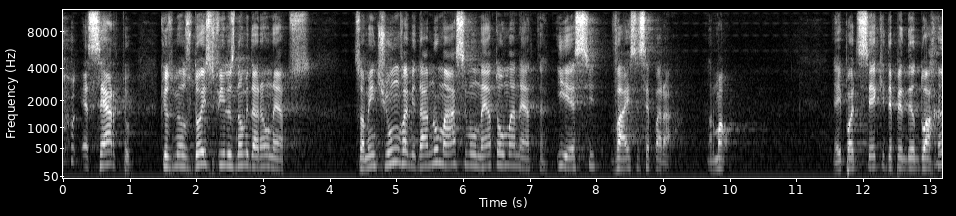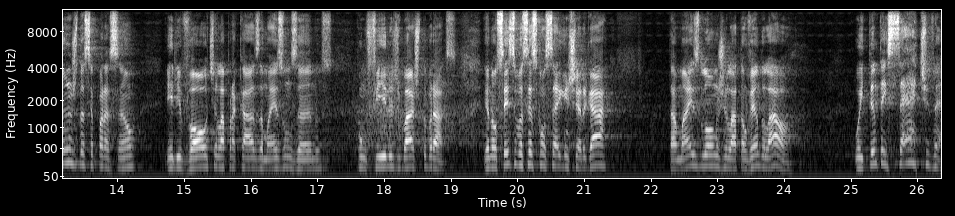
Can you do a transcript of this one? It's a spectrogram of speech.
é certo que os meus dois filhos não me darão netos. Somente um vai me dar no máximo um neto ou uma neta. E esse vai se separar. Normal. E aí pode ser que, dependendo do arranjo da separação, ele volte lá para casa mais uns anos, com o filho debaixo do braço. Eu não sei se vocês conseguem enxergar, tá mais longe lá, estão vendo lá, ó? 87, velho.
